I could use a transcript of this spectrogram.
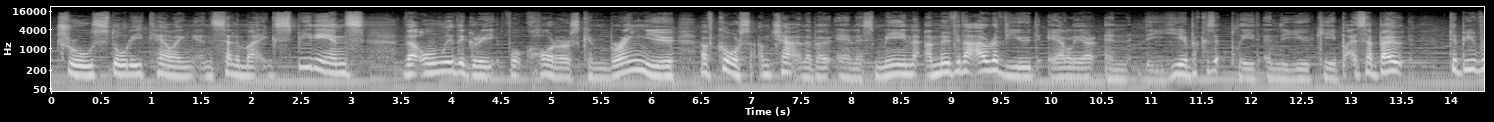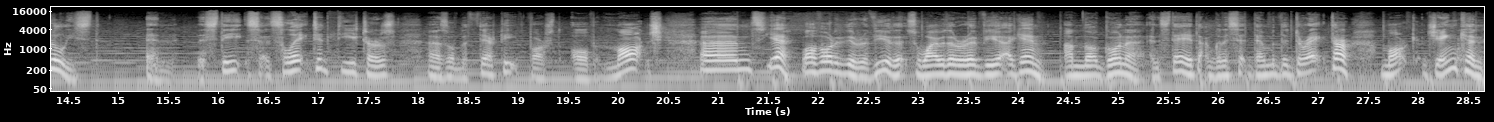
retro storytelling and cinema experience that only the great folk horrors can bring you. Of course, I'm chatting about Enys Men, a movie that I reviewed earlier in the year because it played in the UK, but it's about to be released in the States at selected theatres as of the 31st of March. And yeah, well, I've already reviewed it, so why would I review it again? I'm not gonna. Instead, I'm gonna sit down with the director, Mark Jenkin,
